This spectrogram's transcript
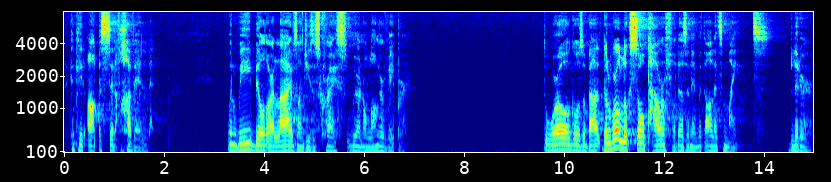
The complete opposite of Havel. When we build our lives on Jesus Christ, we are no longer vapor. The world goes about, the world looks so powerful, doesn't it, with all its might, glitter,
